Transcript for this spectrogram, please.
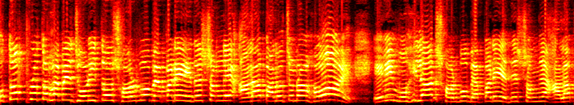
ওতপ্রোতভাবে জড়িত সর্ব ব্যাপারে এদের সঙ্গে আলাপ আলোচনা হয়। এই মহিলার সর্ব ব্যাপারে এদের সঙ্গে আলাপ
